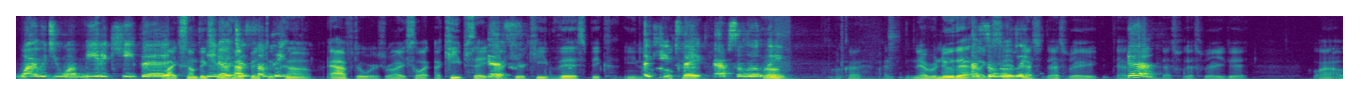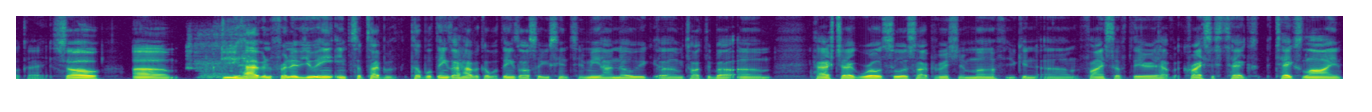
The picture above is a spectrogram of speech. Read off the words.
why would you want me to keep it like something's you know, gonna happen something... to come afterwards right so like a keepsake yes. like here keep this because you know a keepsake okay. absolutely huh. okay i never knew that absolutely. like i said that's that's very that's, yeah that's that's very good wow okay so Um, do you have in front of you any, any some type of couple things? I have a couple things also you sent to me. I know we, um, we talked about um, hashtag World Suicide Prevention Month. You can um, find stuff there. Have a crisis text text line,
